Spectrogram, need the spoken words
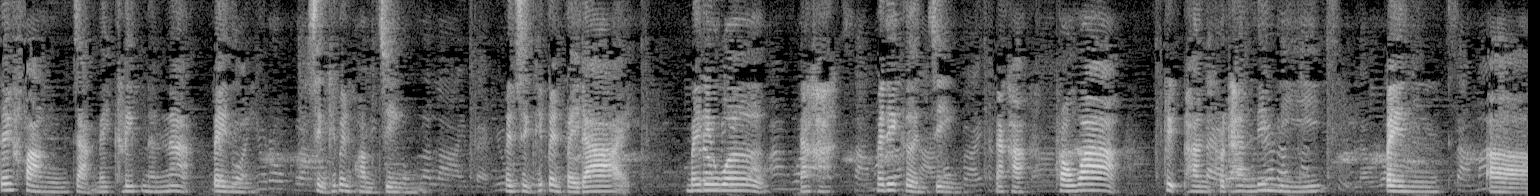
ได้ฟังจากในคลิปนั้นน่ะเป็นสิ่งที่เป็นความจริง เป็นสิ่งที่เป็นไปได้ ไม่ได้เวอร์นะคะ ไม่ได้เกินจริงนะคะ เพราะว่าผลิตภัณฑ์โปรแทนดิมนี้เป็นเอ่อ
